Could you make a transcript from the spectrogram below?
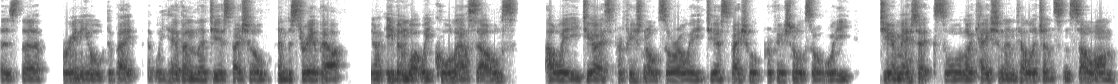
is the perennial debate that we have in the geospatial industry about, you know, even what we call ourselves. Are we GIS professionals or are we geospatial professionals or are we geomatics or location intelligence and so on?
